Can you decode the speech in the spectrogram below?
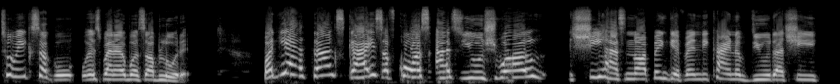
Two weeks ago was when it was uploaded. But yeah, thanks, guys. Of course, as usual, she has not been given the kind of due that she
